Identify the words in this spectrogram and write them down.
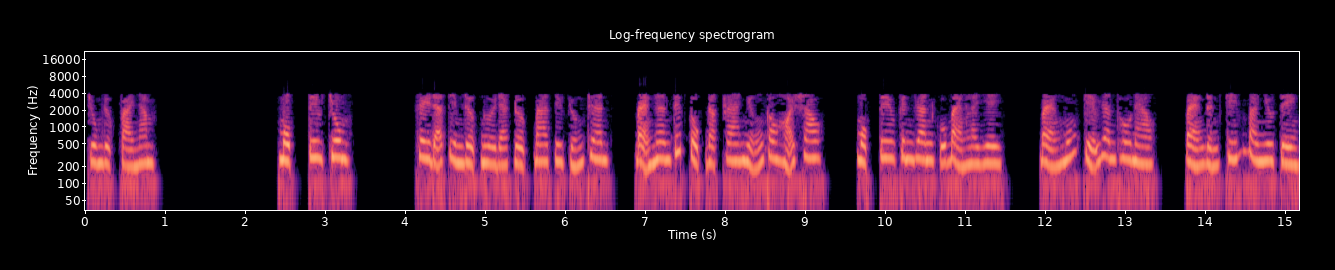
chung được vài năm. Mục tiêu chung Khi đã tìm được người đạt được ba tiêu chuẩn trên, bạn nên tiếp tục đặt ra những câu hỏi sau. Mục tiêu kinh doanh của bạn là gì? Bạn muốn kiểu doanh thu nào? Bạn định kiếm bao nhiêu tiền?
